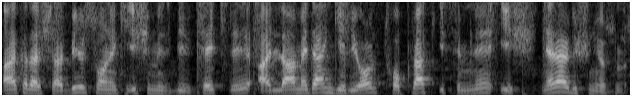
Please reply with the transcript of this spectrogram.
Arkadaşlar bir sonraki işimiz bir tekli. Allame'den geliyor Toprak isimli iş. Neler düşünüyorsunuz?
